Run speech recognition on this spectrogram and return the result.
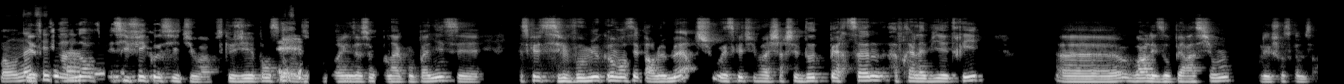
Bah, on a fait ça. un ordre spécifique aussi, tu vois, parce que j'y ai pensé dans les organisations qu'on a accompagnées, c'est est-ce que c'est vaut mieux commencer par le merch ou est-ce que tu vas chercher d'autres personnes après la billetterie, euh, voir les opérations, les choses comme ça?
